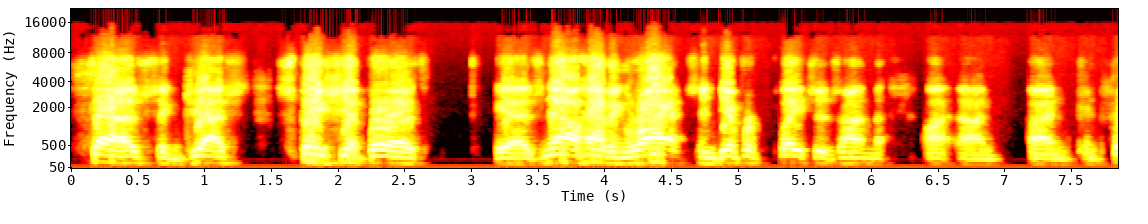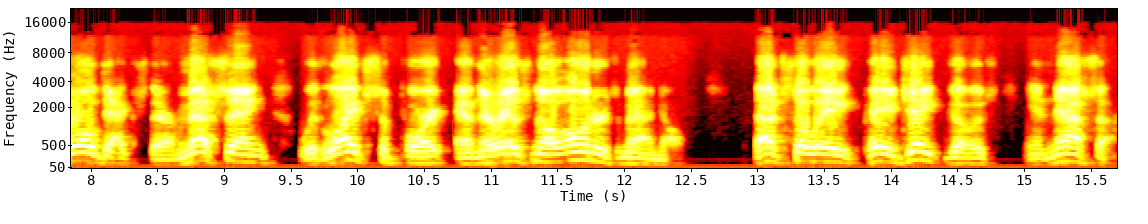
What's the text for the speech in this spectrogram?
says, suggests Spaceship Earth is now having riots in different places on the, on, on on control decks. They're messing with life support, and there is no owner's manual. That's the way page eight goes in NASA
